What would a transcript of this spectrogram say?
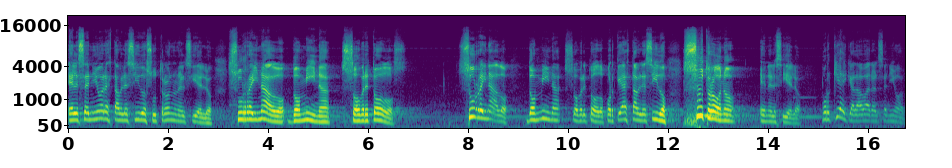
El Señor ha establecido su trono en el cielo, su reinado domina sobre todos. Su reinado domina sobre todo porque ha establecido su trono en el cielo. ¿Por qué hay que alabar al Señor?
